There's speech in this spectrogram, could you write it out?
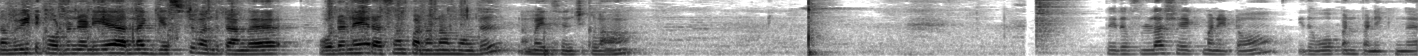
நம்ம வீட்டுக்கு உடனடியாக யாருனா கெஸ்ட் வந்துட்டாங்க. உடனே ரசம் பண்ணணும் போது நம்ம இது செஞ்சுக்கலாம். இப்போ இதை ஃபுல்லாக ஷேக் பண்ணிட்டோம். இதை ஓப்பன் பண்ணிக்கோங்க.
